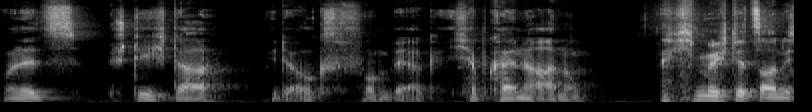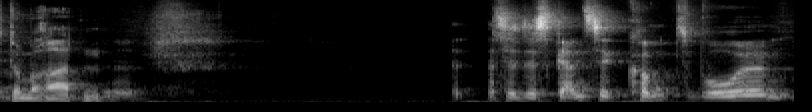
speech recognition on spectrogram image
Und jetzt stehe ich da, wie der Ochs vom Berg. Ich habe keine Ahnung. Ich möchte jetzt auch nicht dumm raten. Also das Ganze kommt wohl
